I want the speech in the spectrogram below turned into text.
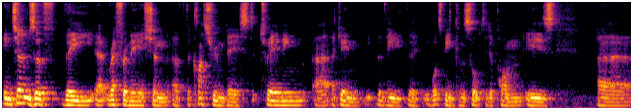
In terms of the uh, reformation of the classroom based training, uh, again, the, the, the, what's being consulted upon is uh,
